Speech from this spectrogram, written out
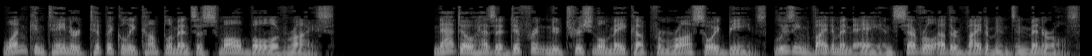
One container typically complements a small bowl of rice. Natto has a different nutritional makeup from raw soy beans, losing vitamin A and several other vitamins and minerals.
